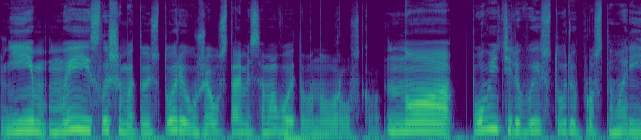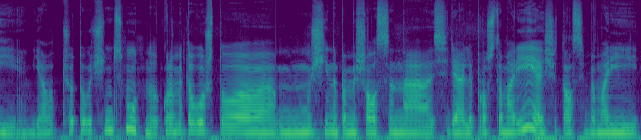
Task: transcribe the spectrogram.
И мы слышим эту историю уже устами самого этого нового русского. Но помните ли вы историю просто Марии? Я вот что-то очень смутно. Кроме того, что мужчина помешался на сериале «Просто Мария», считал себя Марией,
